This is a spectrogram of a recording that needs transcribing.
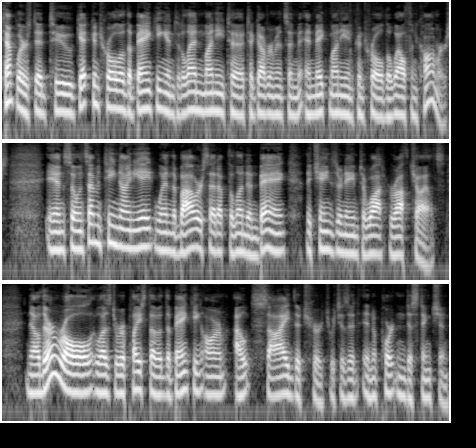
Templars did to get control of the banking and to lend money to, to governments and, and make money and control the wealth and commerce. And so in 1798, when the Bauer set up the London Bank, they changed their name to Rothschilds. Now, their role was to replace the, the banking arm outside the church, which is a, an important distinction,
